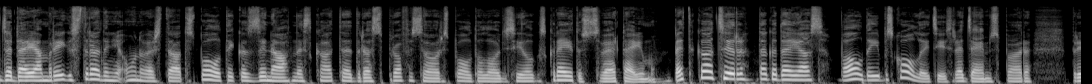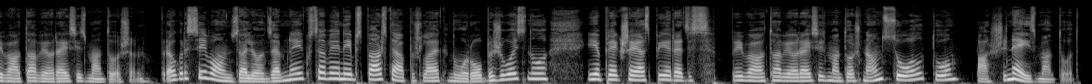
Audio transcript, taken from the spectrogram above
Dzirdējām Rīgas Stradiņa Universitātes politikas zinātnes katedras profesoras politoloģijas Ilgas Kreitus svērtējumu. Bet kāds ir tagadējās valdības koalīcijas redzējums par privātu avioreisu izmantošanu? Progresīvo un Zaļo zemnieku savienības pārstāv pašlaik norobežojas no iepriekšējās pieredzes privātu avioreisu izmantošanā un sola to paši neizmantot.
